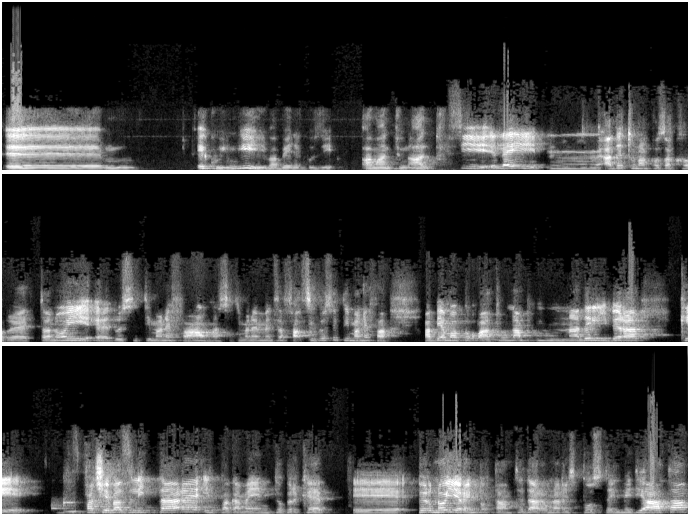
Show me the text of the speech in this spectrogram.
eh, e quindi va bene così avanti un altro. Sì, lei mh, mm, ha detto una cosa corretta. Noi eh, due settimane fa, una settimana e mezza fa, sì, due settimane fa abbiamo approvato una, una delibera che faceva slittare il pagamento perché eh, per noi era importante dare una risposta immediata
